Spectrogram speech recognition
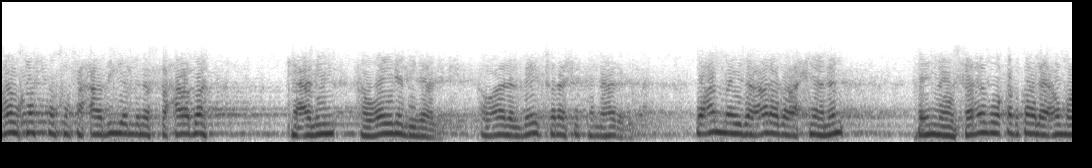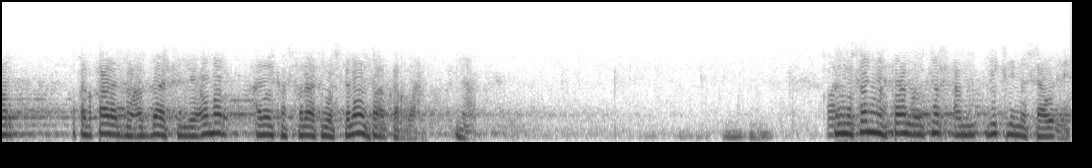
أو خصص صحابيا من الصحابة كعلي أو غيره بذلك أو آل البيت فلا شك أن هذا بدعة. وأما إذا عرض أحيانا فإنه سائغ وقد قال عمر وقد قال ابن عباس لعمر عليك الصلاة والسلام فأقره. نعم. المصنف قال والكف عن ذكر مساوئه.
